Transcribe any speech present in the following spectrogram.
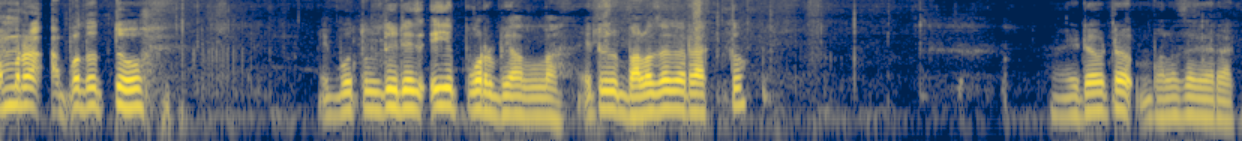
আমরা আপাতত এই বোতল দুইটা এই পড়বে, আল্লাহ। এটা ভালো জায়গায় রাখতো এটা ওটা ভালো জায়গায় রাখ।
